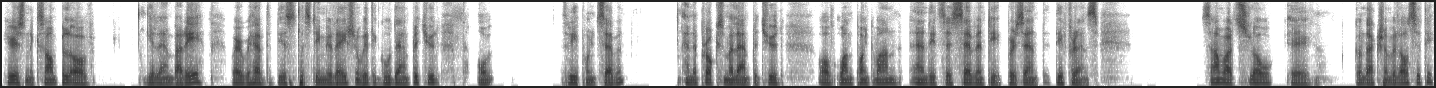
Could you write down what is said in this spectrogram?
Here's an example of Guillain-Barré, where we have the distal stimulation with a good amplitude of 3.7 and a proximal amplitude of 1.1 and it's a 70% difference. Somewhat slow uh, conduction velocity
